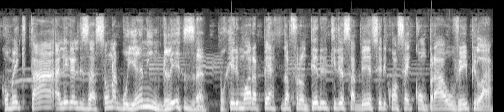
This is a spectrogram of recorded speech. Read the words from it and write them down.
como é que tá a legalização na Guiana inglesa, porque ele mora perto da fronteira e ele queria saber se ele consegue comprar o vape lá.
